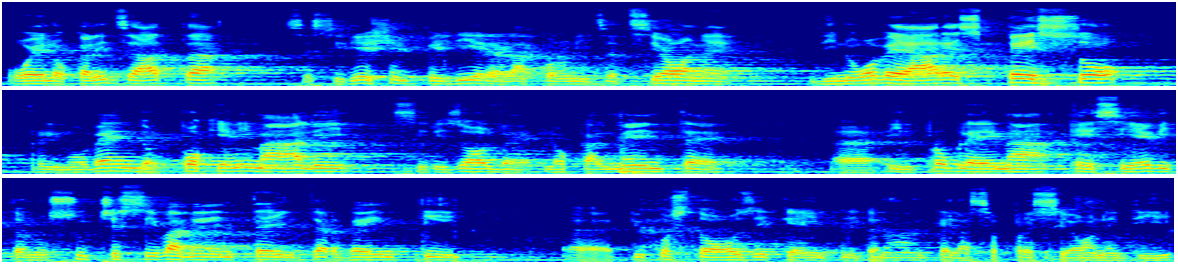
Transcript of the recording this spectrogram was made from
o è localizzata se si riesce a impedire la colonizzazione di nuove aree, spesso rimuovendo pochi animali si risolve localmente eh, il problema e si evitano successivamente interventi eh, più costosi che implicano anche la soppressione di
